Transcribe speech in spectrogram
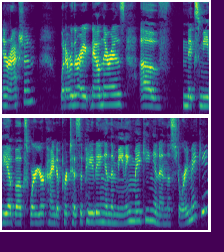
interaction, whatever the right noun there is, of mixed media books where you're kind of participating in the meaning making and in the story making.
